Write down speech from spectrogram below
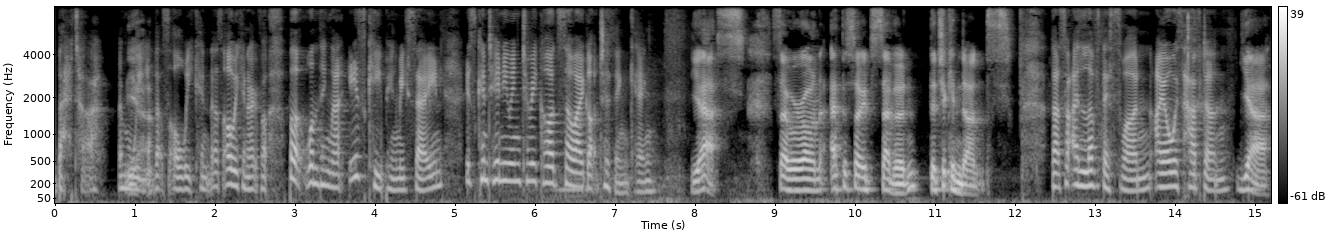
better. And we that's all we can that's all we can hope for. But one thing that is keeping me sane is continuing to record so I got to thinking. Yes. So we're on episode seven, the chicken dance. That's what I love this one. I always have done. Yeah,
